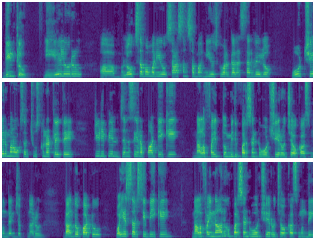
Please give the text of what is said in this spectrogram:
దీంట్లో ఈ ఏలూరు లోక్సభ మరియు శాసనసభ నియోజకవర్గాల సర్వేలో ఓట్ షేర్ మనం ఒకసారి చూసుకున్నట్లయితే టీడీపీ అండ్ జనసేన పార్టీకి నలభై తొమ్మిది పర్సెంట్ ఓట్ షేర్ వచ్చే అవకాశం ఉందని చెప్తున్నారు. దాంతోపాటు వైఎస్ఆర్సీపీకి నలభై నాలుగు పర్సెంట్ ఓట్ షేర్ వచ్చే అవకాశం ఉంది.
